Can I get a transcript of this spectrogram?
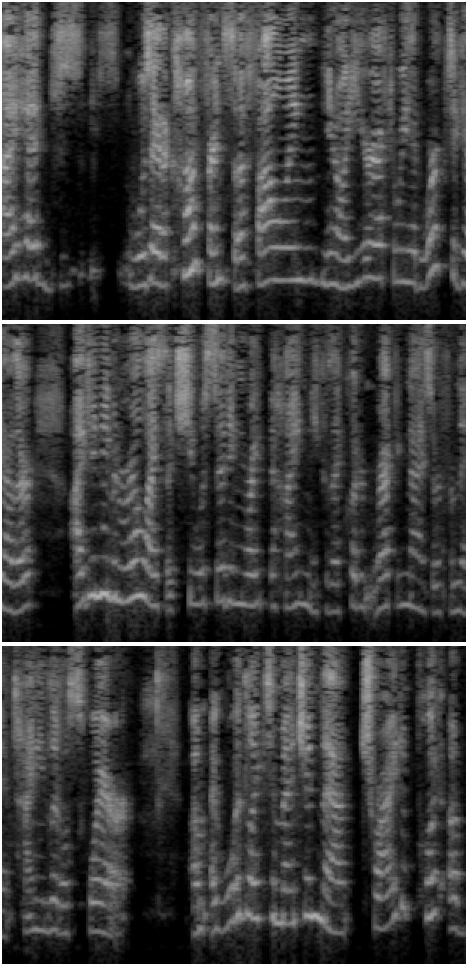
I had was at a conference uh, following, you know, a year after we had worked together. I didn't even realize that she was sitting right behind me because I couldn't recognize her from that tiny little square. Um, I would like to mention that try to put a,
